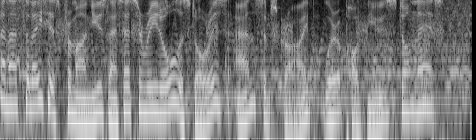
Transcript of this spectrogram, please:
And that's the latest from our newsletter. To read all the stories and subscribe, we're at podnews.net.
